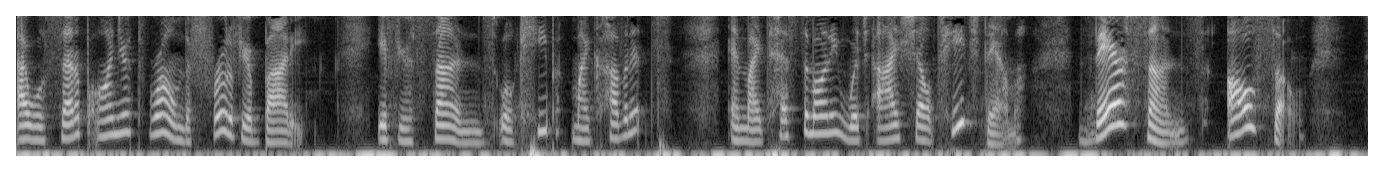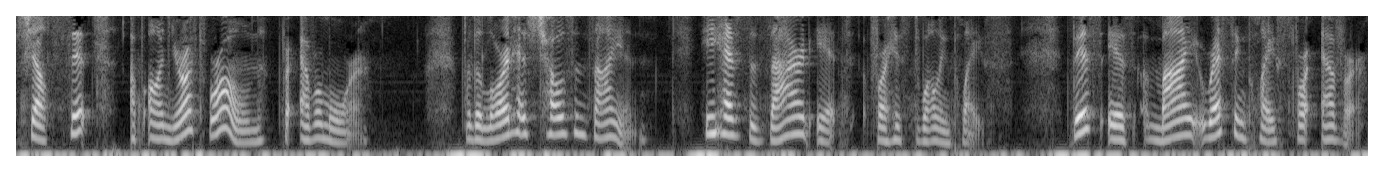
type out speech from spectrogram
I will set up on your throne the fruit of your body. If your sons will keep my covenants and my testimony which I shall teach them, their sons also shall sit upon your throne forevermore. For the Lord has chosen Zion, He has desired it for His dwelling place. This is my resting place forever.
